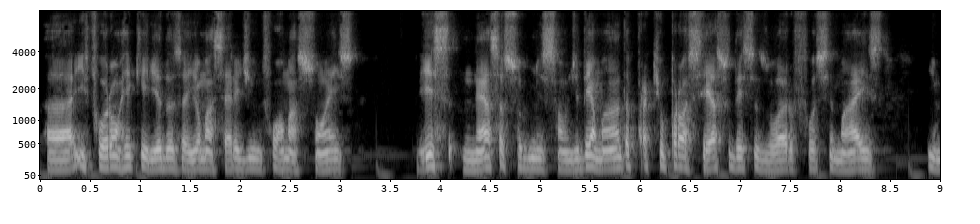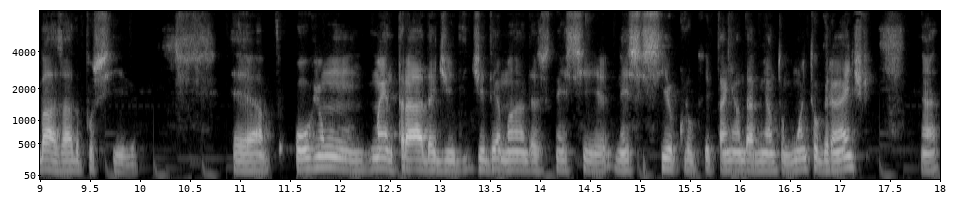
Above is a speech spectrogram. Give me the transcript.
uh, e foram requeridas aí uma série de informações nessa submissão de demanda para que o processo decisório fosse mais embasado possível. É, houve um, uma entrada de, de, demandas nesse, nesse ciclo que está em andamento muito grande, né?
